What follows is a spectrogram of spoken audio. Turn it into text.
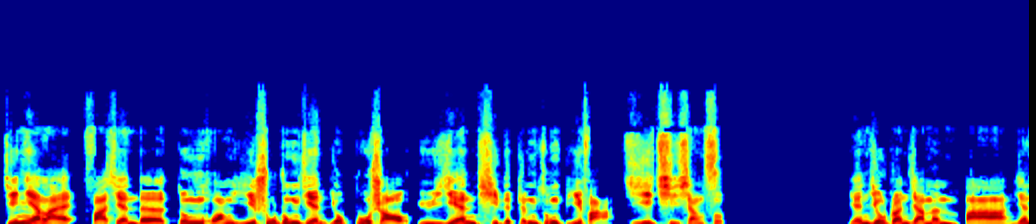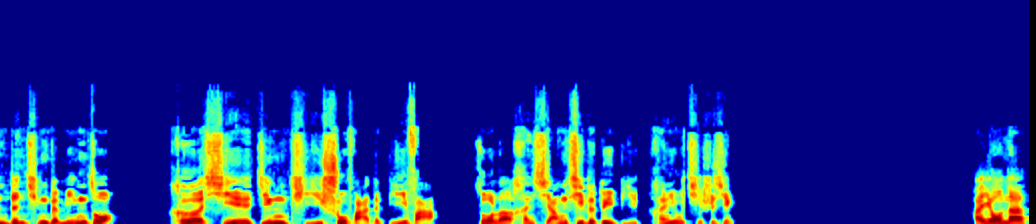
近年来发现的敦煌遗书中间有不少与颜体的正宗笔法极其相似。研究专家们把颜真卿的名作和写经体书法的笔法做了很详细的对比，很有启示性。还有呢，《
